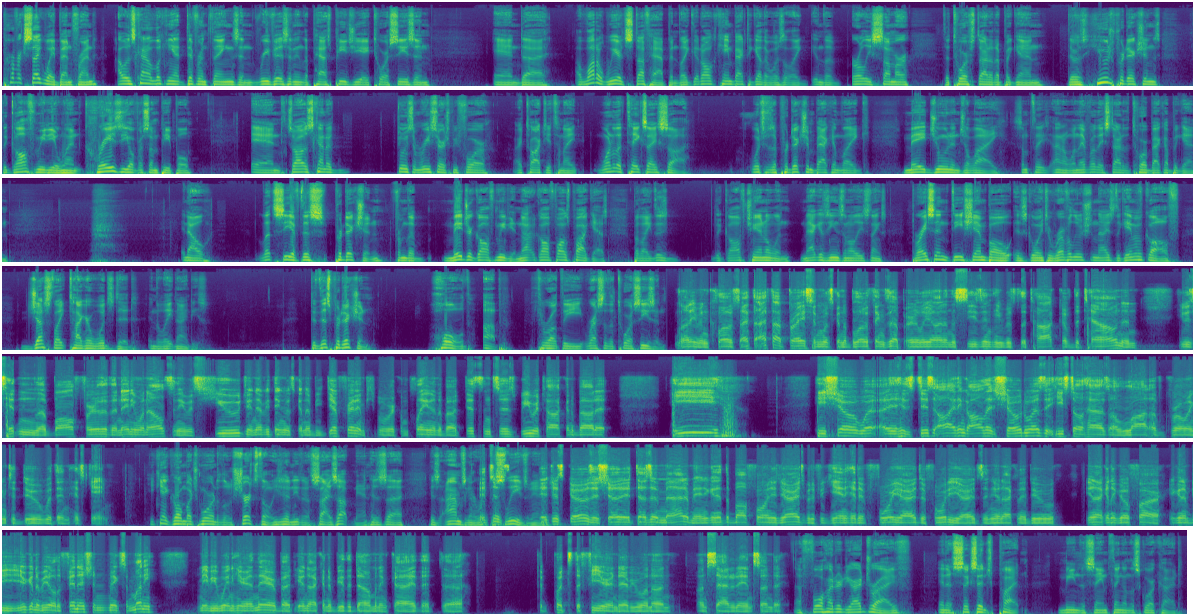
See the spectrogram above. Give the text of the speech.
Perfect segue, Ben friend. I was kind of looking at different things and revisiting the past PGA Tour season, and uh, a lot of weird stuff happened. Like it all came back together. Was it like in the early summer? The tour started up again. There was huge predictions. The golf media went crazy over some people, and so I was kind of doing some research before I talked to you tonight. One of the takes I saw, which was a prediction back in like May, June, and July, something I don't know, whenever they started the tour back up again Now, let's see if this prediction from the major golf media, not Golf Balls podcast, but like this, the Golf Channel and magazines and all these things, Bryson DeChambeau is going to revolutionize the game of golf, just like Tiger Woods did in the late '90s. Did this prediction hold up throughout the rest of the tour season? Not even close. I, th- I thought Bryson was going to blow things up early on in the season. He was the talk of the town, and he was hitting the ball further than anyone else, and he was huge, and everything was going to be different. And people were complaining about distances. We were talking about it. He he showed what his dis. I think all it showed was that he still has a lot of growing to do within his game. He can't grow much more into those shirts, though. He's gonna need to size up, man. His uh, his arms gonna rip It just- the sleeves, man. It just goes. It show, It doesn't matter, man. You can hit the ball 400 yards, but if you can't hit it four yards or 40 yards, then you're not going to do. You're not to go far. You're going to be. You're to be able to finish and make some money, maybe win here and there, but you're not going to be the dominant guy that uh, that puts the fear into everyone on on Saturday and Sunday. a 400 yard drive and a six inch putt mean the same thing on the scorecard.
